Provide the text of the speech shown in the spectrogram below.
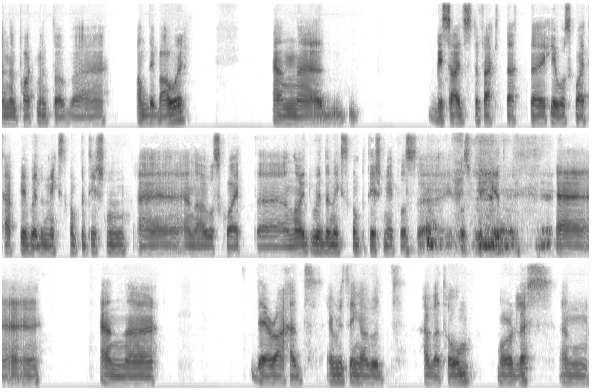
an apartment of uh, Andy Bauer, and uh, besides the fact that uh, he was quite happy with the mixed competition uh, and I was quite uh, annoyed with the mixed competition, it was uh, it was really good. Uh, and uh, there I had everything I would have at home, more or less, and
